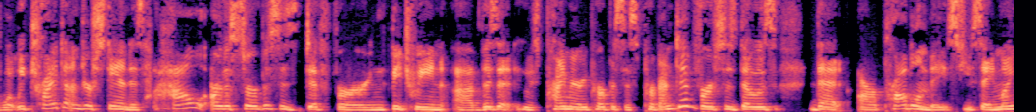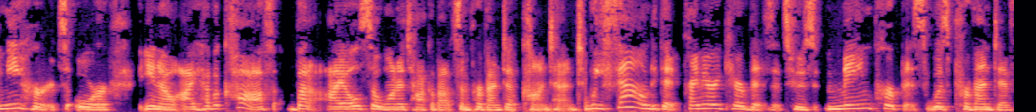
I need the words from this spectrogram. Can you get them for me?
What we try to understand is how are the services differing between a visit whose primary purpose is preventive versus those that are problem based. You say, my knee hurts, or, you know, I have a cough, but I also want to talk about some preventive content. We found that primary care visits whose main purpose was preventive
